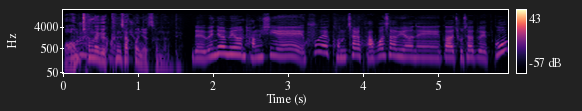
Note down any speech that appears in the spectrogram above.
엄청나게 큰 없죠. 사건이었었는데. 네, 왜냐하면 당시에 후에 검찰 과거사위원회가 조사도 했고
